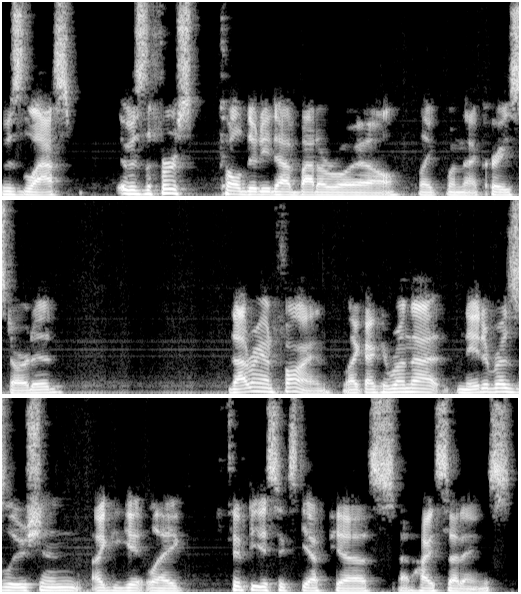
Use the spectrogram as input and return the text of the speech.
It was the last. It was the first Call of Duty to have battle royale. Like when that craze started, that ran fine. Like I could run that native resolution. I could get like 50 to 60 FPS at high settings.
